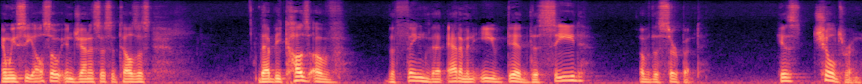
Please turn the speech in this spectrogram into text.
And we see also in Genesis, it tells us that because of the thing that Adam and Eve did, the seed of the serpent, his children,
